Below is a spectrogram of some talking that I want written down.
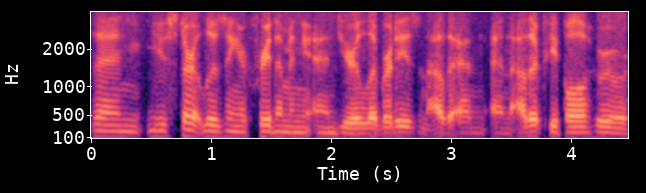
then you start losing your freedom and, and your liberties, and other and, and other people who are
